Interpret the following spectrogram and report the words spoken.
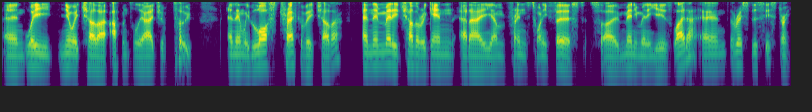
And we knew each other up until the age of two. And then we lost track of each other and then met each other again at a um, friend's 21st. So many, many years later, and the rest is history.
